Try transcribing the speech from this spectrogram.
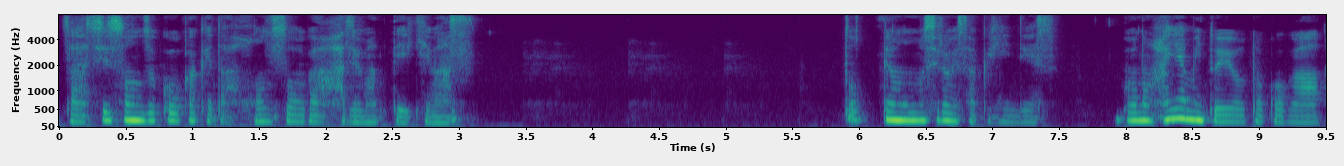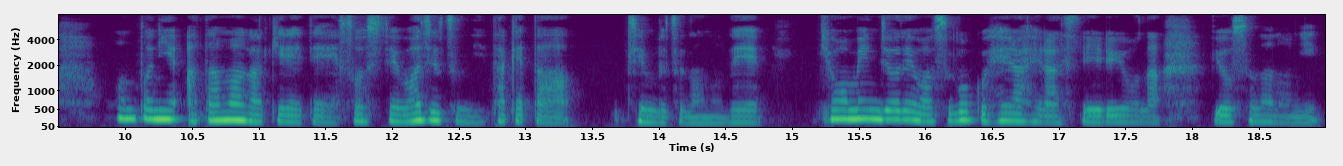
雑誌存続をかけた奔走が始まっていきます。とっても面白い作品です。この早見という男が本当に頭が切れて、そして話術に長けた人物なので、表面上ではすごくヘラヘラしているような様子なのに、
